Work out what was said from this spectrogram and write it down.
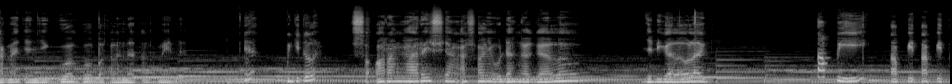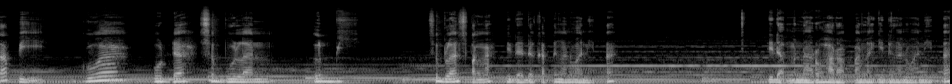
karena janji gue gue bakalan datang ke Medan. Ya begitulah. Seorang Haris yang asalnya udah nggak galau jadi galau lagi. Tapi tapi tapi tapi gue udah sebulan lebih sebulan setengah tidak dekat dengan wanita tidak menaruh harapan lagi dengan wanita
